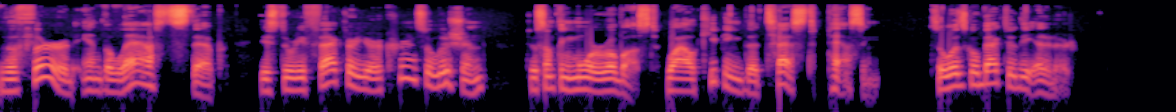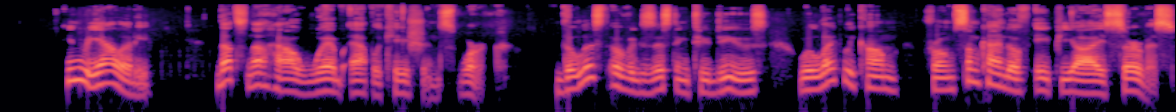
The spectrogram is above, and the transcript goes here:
The third and the last step is to refactor your current solution to something more robust while keeping the test passing. So let's go back to the editor. In reality, that's not how web applications work. The list of existing to-dos will likely come from some kind of API service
